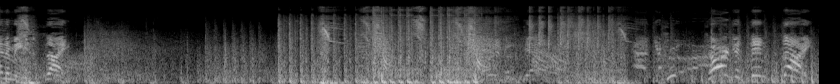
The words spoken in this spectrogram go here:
Enemy in sight. Enemy down. Target's in sight.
